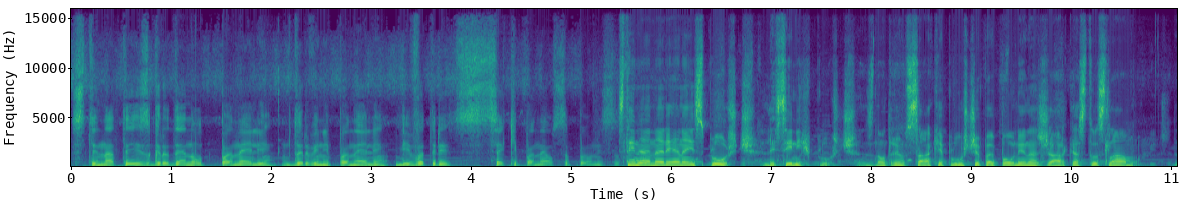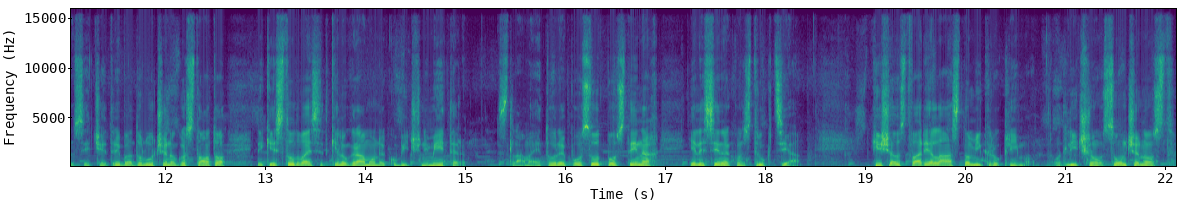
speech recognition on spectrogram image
Стената е изградена от панели, дървени панели и вътре всеки панел са пълни с... Стена е нарejena iz plošč, lesenih plošč. Znotraj vsake plošče pa je polnjena z žarkasto slamo. Doseči je treba določeno gostoto, nekje 120 kg na kubični meter. Slama je torej povsod po stenah, je lesena konstrukcija. Hiša ustvarja lastno mikroklimo, odlično osončenost,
